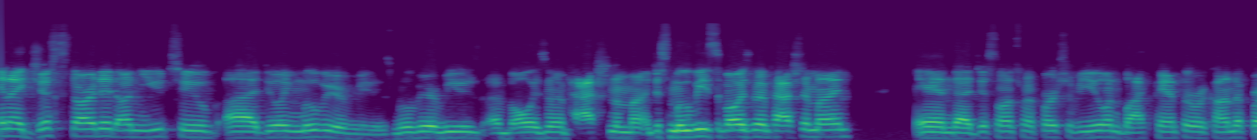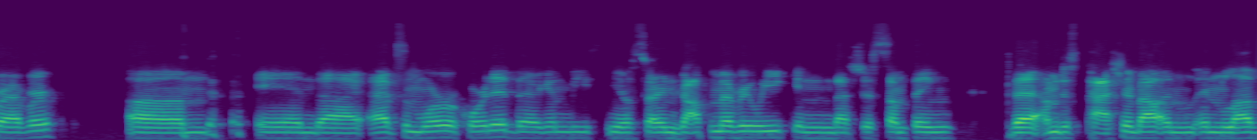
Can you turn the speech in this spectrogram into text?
and I just started on YouTube uh, doing movie reviews. Movie reviews have always been a passion of mine. Just movies have always been a passion of mine. And uh, just launched my first review on Black Panther: Wakanda Forever. Um, and uh, I have some more recorded. They're going to be, you know, starting to drop them every week, and that's just something that I'm just passionate about and, and love.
